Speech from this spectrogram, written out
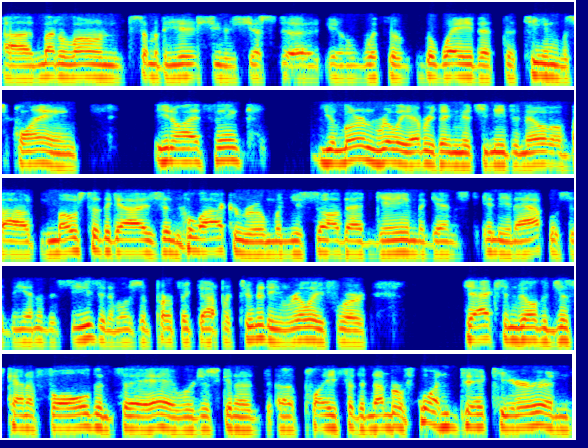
uh, let alone some of the issues just, uh, you know, with the, the way that the team was playing. You know, I think you learn really everything that you need to know about most of the guys in the locker room when you saw that game against Indianapolis at the end of the season. It was a perfect opportunity, really, for Jacksonville to just kind of fold and say, "Hey, we're just going to uh, play for the number one pick here and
